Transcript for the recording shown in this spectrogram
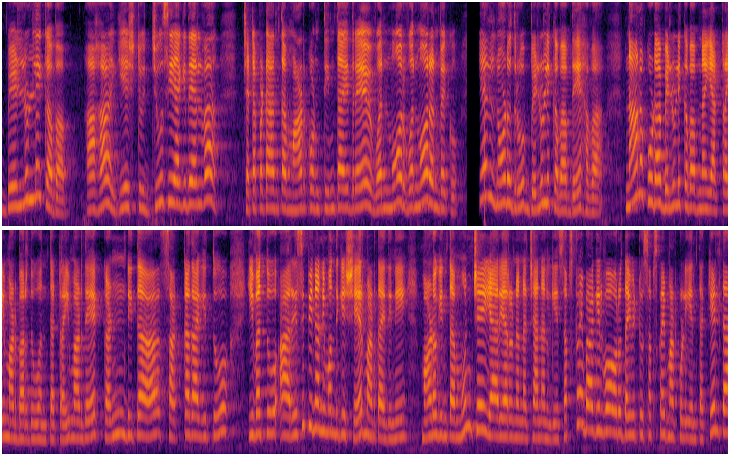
ಬೆಳ್ಳುಳ್ಳಿ ಕಬಾಬ್. ಆಹಾ, ಎಷ್ಟು ಜ್ಯೂಸಿಯಾಗಿದೆ ಅಲ್ವಾ? ಚಟಪಟ ಅಂತ ಮಾಡ್ಕೊಂಡು ತಿಂತಾ ಇದ್ರೆ ಒನ್ ಮೋರ್ ಒನ್ ಮೋರ್ ಅನ್ನಬೇಕು ಎಲ್ಲಿ ನೋಡಿದ್ರು ಬೆಳ್ಳುಳ್ಳಿ ಕಬಾಬ್ದೇ ಹವಾ. ನಾನು ಕೂಡ ಬೆಳ್ಳುಳ್ಳಿ ಕಬಾಬ್ನ ಯಾಕೆ ಟ್ರೈ ಮಾಡಬಾರ್ದು ಅಂತ ಟ್ರೈ ಮಾಡಿದೆ. ಖಂಡಿತ ಸಕ್ಕದಾಗಿತ್ತು. ಇವತ್ತು ಆ ರೆಸಿಪಿನ ನಿಮ್ಮೊಂದಿಗೆ ಶೇರ್ ಮಾಡ್ತಾ ಇದ್ದೀನಿ. ಮಾಡೋಕ್ಕಿಂತ ಮುಂಚೆ ಯಾರ್ಯಾರು ನನ್ನ ಚಾನಲ್ಗೆ ಸಬ್ಸ್ಕ್ರೈಬ್ ಆಗಿಲ್ವೋ ಅವರು ದಯವಿಟ್ಟು ಸಬ್ಸ್ಕ್ರೈಬ್ ಮಾಡ್ಕೊಳ್ಳಿ ಅಂತ ಕೇಳ್ತಾ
